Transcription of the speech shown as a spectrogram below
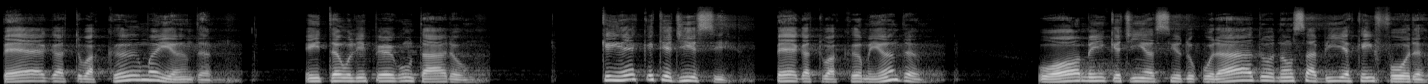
Pega tua cama e anda. Então lhe perguntaram: Quem é que te disse: Pega tua cama e anda? O homem que tinha sido curado não sabia quem fora,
